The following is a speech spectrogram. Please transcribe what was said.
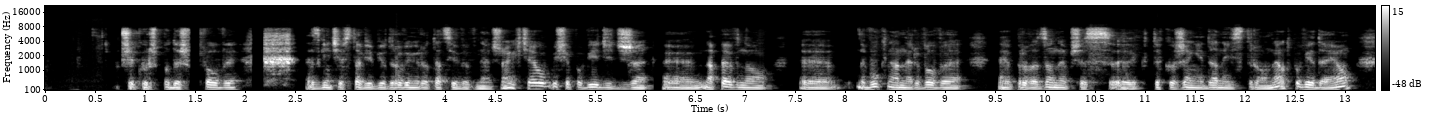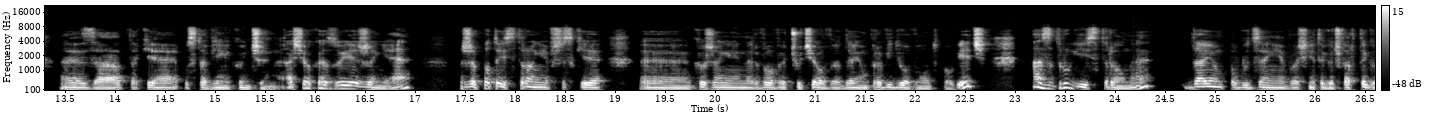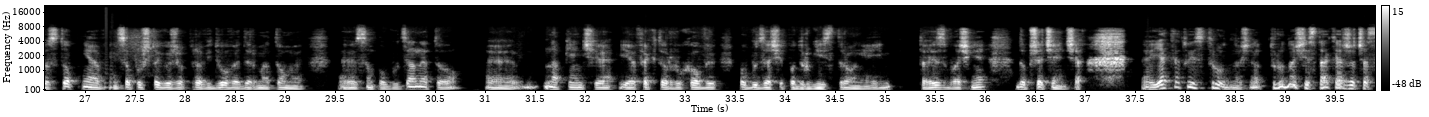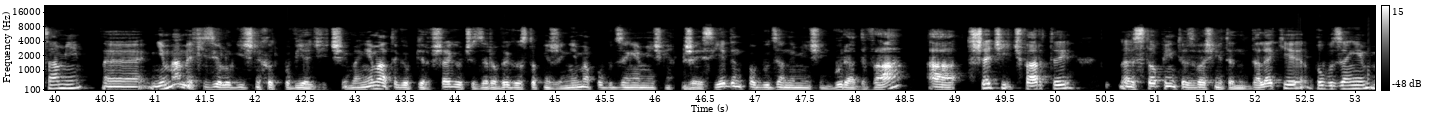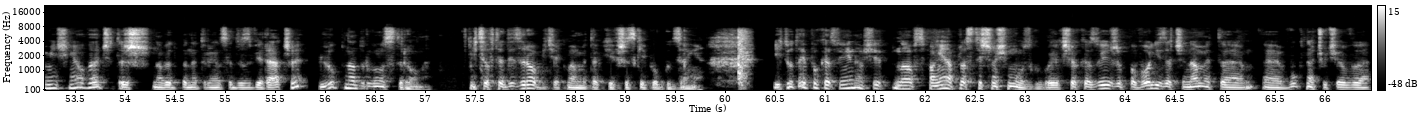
przykurcz podeszwowy, zgięcie w stawie biodrowym i rotację wewnętrzną i chciałoby się powiedzieć, że y, na pewno E, włókna nerwowe e, prowadzone przez e, te korzenie danej strony odpowiadają za takie ustawienie kończyny. A się okazuje, że nie, że po tej stronie wszystkie korzenie nerwowe, czuciowe dają prawidłową odpowiedź, a z drugiej strony dają pobudzenie właśnie tego czwartego stopnia, więc oprócz tego, że prawidłowe dermatomy są pobudzane, to napięcie i efektor ruchowy pobudza się po drugiej stronie i to jest właśnie do przecięcia. Jaka tu jest trudność? No, trudność jest taka, że czasami e, nie mamy fizjologicznych odpowiedzi, czyli nie ma tego pierwszego czy zerowego stopnia, że nie ma pobudzenia mięśnia, że jest jeden pobudzany mięsień, góra dwa, a trzeci i czwarty e, stopień to jest właśnie ten dalekie pobudzenie mięśniowe, czy też nawet penetrujące do zwieraczy, lub na drugą stronę. I co wtedy zrobić, jak mamy takie wszystkie pobudzenia? I tutaj pokazuje nam się no, wspaniała plastyczność mózgu, bo jak się okazuje, że powoli zaczynamy te e, włókna czuciowe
